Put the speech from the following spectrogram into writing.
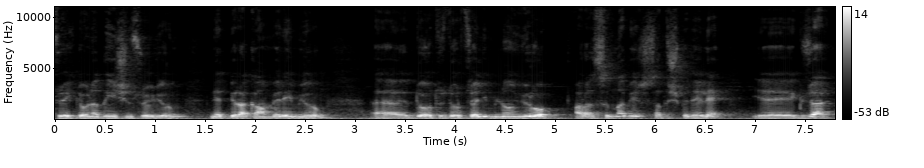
sürekli oynadığı için söylüyorum. Net bir rakam veremiyorum. E, 400-450 milyon euro arasında bir satış bedeli. E, güzel.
